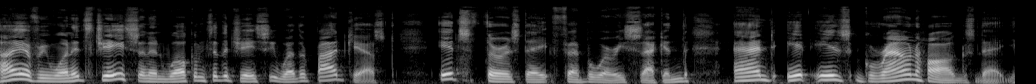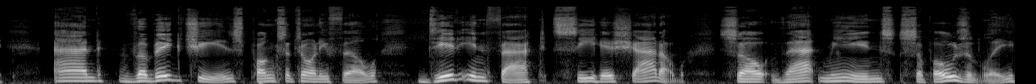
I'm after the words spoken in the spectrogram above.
Hi, everyone. It's Jason, and welcome to the JC Weather Podcast. It's Thursday, February 2nd, and it is Groundhog's Day. And the big cheese, Punxsutawney Phil, did in fact see his shadow. So that means, supposedly,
